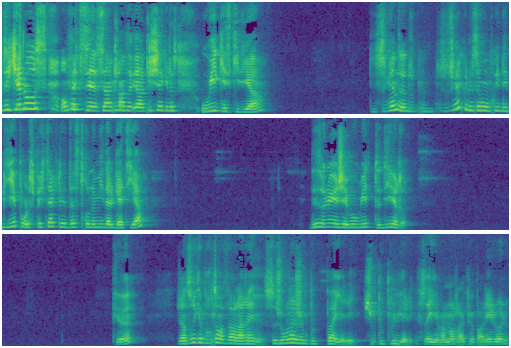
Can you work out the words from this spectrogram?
Ah, regardez Kalos En fait, c'est un, un cliché à Kalos. Oui, qu'est-ce qu'il y a? Tu te, souviens de, que nous avons pris des billets pour le spectacle d'astronomie d'Algatia Désolé, j'avais oublié de te dire que j'ai un truc important à faire à la reine. Ce jour-là, je ne peux pas y aller. Je ne peux plus y aller. Ça y est, maintenant j'aurais pu parler, lol.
